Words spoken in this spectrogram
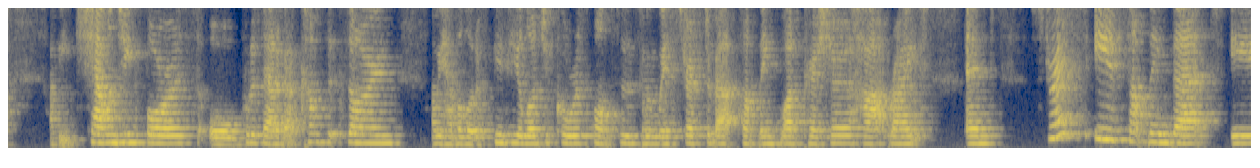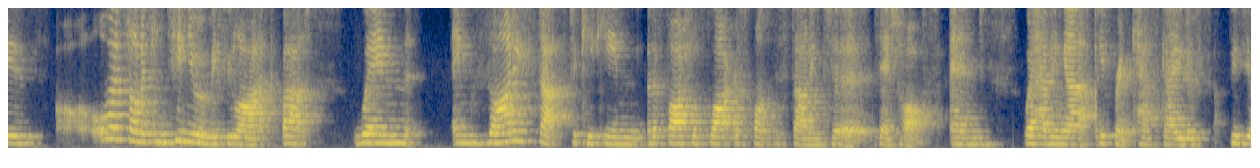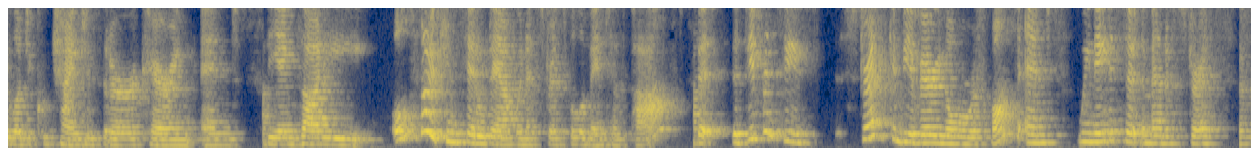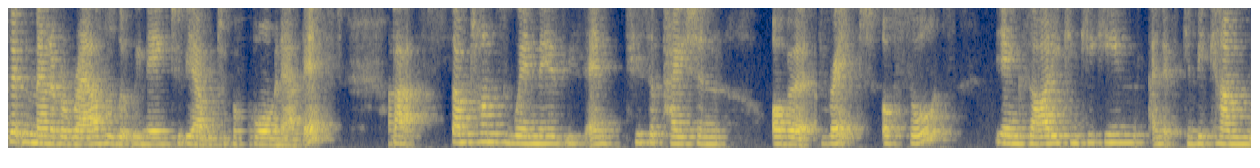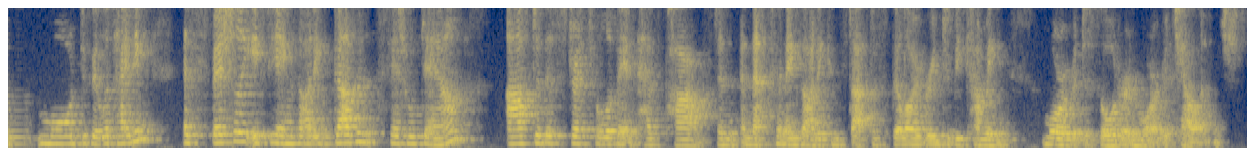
be challenging for us or put us out of our comfort zone. We have a lot of physiological responses when we're stressed about something blood pressure, heart rate. And stress is something that is almost on a continuum, if you like. But when anxiety starts to kick in, the fight or flight response is starting to set off. And we're having a different cascade of physiological changes that are occurring. And the anxiety also can settle down when a stressful event has passed. But the difference is stress can be a very normal response and we need a certain amount of stress, a certain amount of arousal that we need to be able to perform at our best. But sometimes when there's this anticipation of a threat of sorts, the anxiety can kick in and it can become more debilitating, especially if the anxiety doesn't settle down after the stressful event has passed. And, and that's when anxiety can start to spill over into becoming more of a disorder and more of a challenge.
